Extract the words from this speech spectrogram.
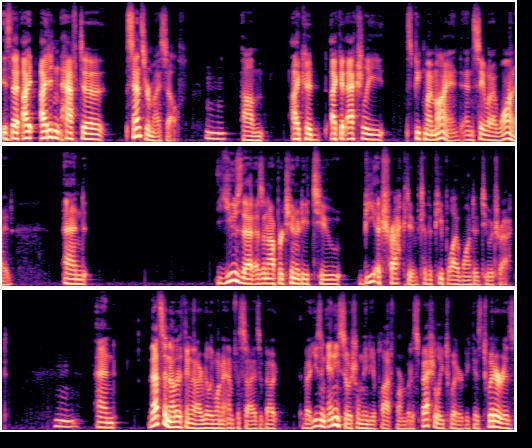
is that I, I didn't have to censor myself. Mm-hmm. Um, I could I could actually speak my mind and say what I wanted, and use that as an opportunity to be attractive to the people I wanted to attract. Mm. And that's another thing that I really want to emphasize about about using any social media platform, but especially Twitter, because Twitter is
